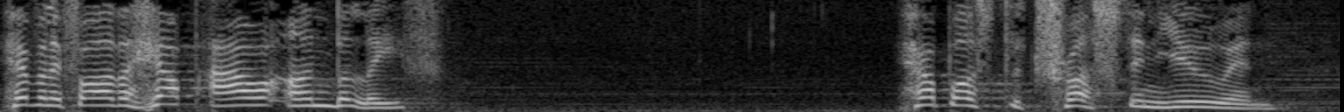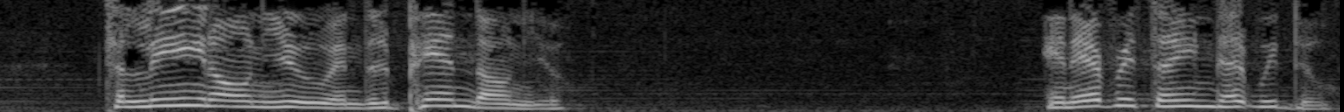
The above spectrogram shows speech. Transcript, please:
Heavenly Father, help our unbelief. Help us to trust in you and to lean on you and to depend on you in everything that we do.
